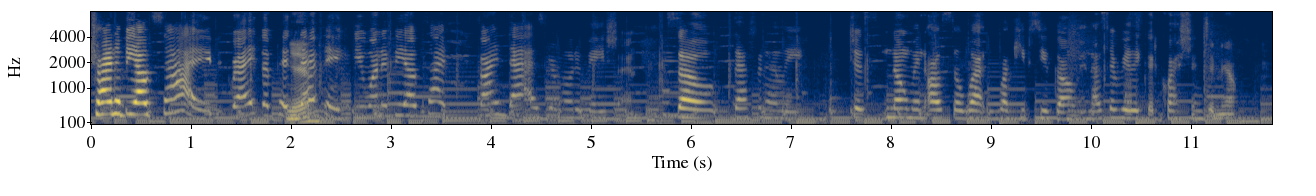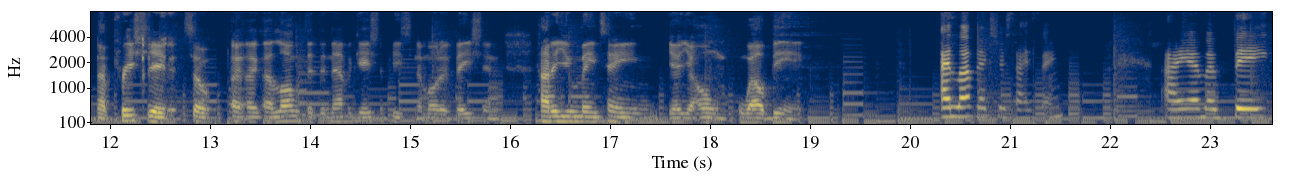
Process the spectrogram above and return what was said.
trying to be outside, right? The Yeah. pandemic. You want to be outside. Find that as your motivation. So definitely just knowing also what what keeps you going. That's a really good question, Jamil. I appreciate it. So, uh, along with the, the navigation piece and the motivation, how do you maintain your, your own well being? I love exercising. I am a big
